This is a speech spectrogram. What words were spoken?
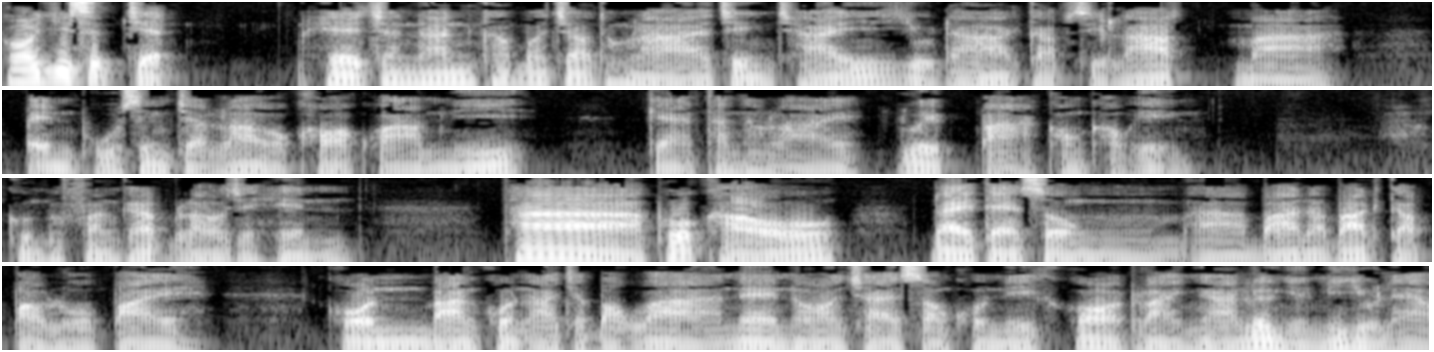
ข้อ 27 เหตุฉะนั้นข้าพเจ้าทั้งหลายจึงใช้ยูดาสกับศิลาสมาเป็นผู้ซึ่งจะเล่าข้อความนี้ แก่ท่านทั้งหลายด้วยปากของเขาเอง คุณผู้ฟังครับเราจะเห็น ถ้าพวกเขาได้แต่ส่งบานาบัสกับเปาโลไป คนบางคนอาจจะบอกว่าแน่นอนชายสองคนนี้ก็รายงานเรื่องอย่างนี้อยู่แล้ว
